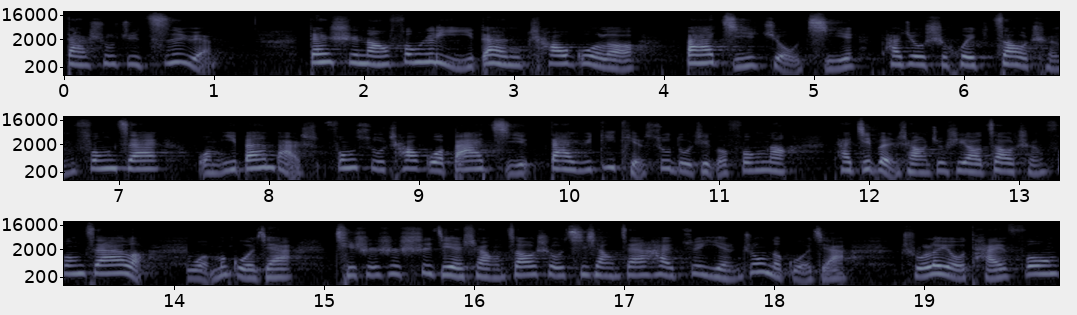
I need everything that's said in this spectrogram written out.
大数据资源。但是呢，风力一旦超过了八级、九级，它就是会造成风灾。我们一般把风速超过八级，大于地铁速度这个风呢，它基本上就是要造成风灾了。我们国家其实是世界上遭受气象灾害最严重的国家，除了有台风，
